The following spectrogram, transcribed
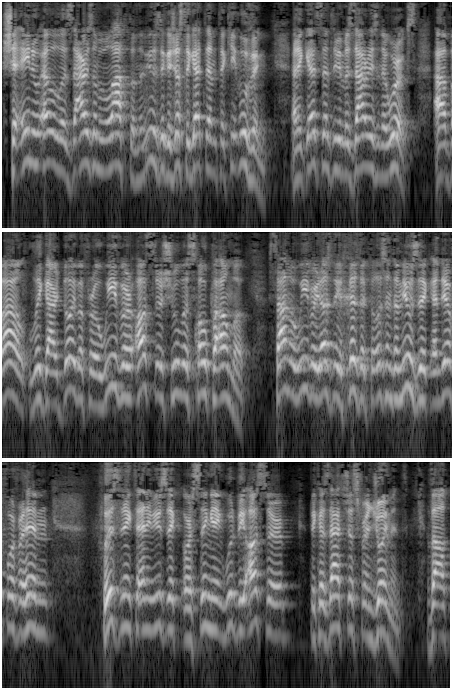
She'enu. The music is just to get them to keep moving. And it gets them to be Mazaris in their works. Aval Ligardoi, but for a weaver, Aser Shulas Chok Pa'alma. Sam a weaver, he doesn't need chizik to listen to music, and therefore for him, listening to any music or singing would be usher because that's just for enjoyment. Therefore,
